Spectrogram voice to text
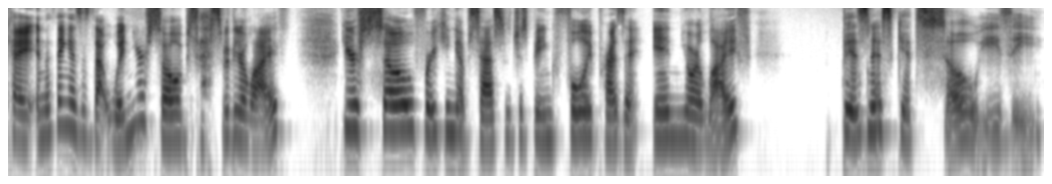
Okay. And the thing is, is that when you're so obsessed with your life, you're so freaking obsessed with just being fully present in your life, business gets so easy.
